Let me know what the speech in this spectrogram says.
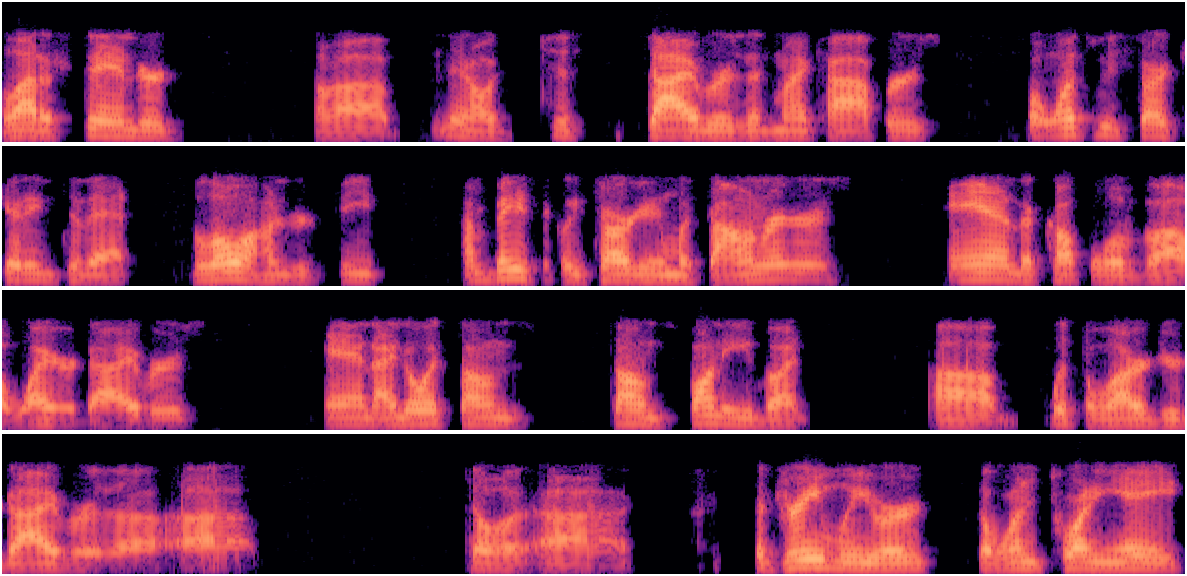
a lot of standard, uh, you know, just divers and my coppers. But once we start getting to that below 100 feet, I'm basically targeting with downriggers and a couple of uh, wire divers. And I know it sounds sounds funny, but uh, with the larger diver, the uh, the uh, the Dreamweaver, the 128,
